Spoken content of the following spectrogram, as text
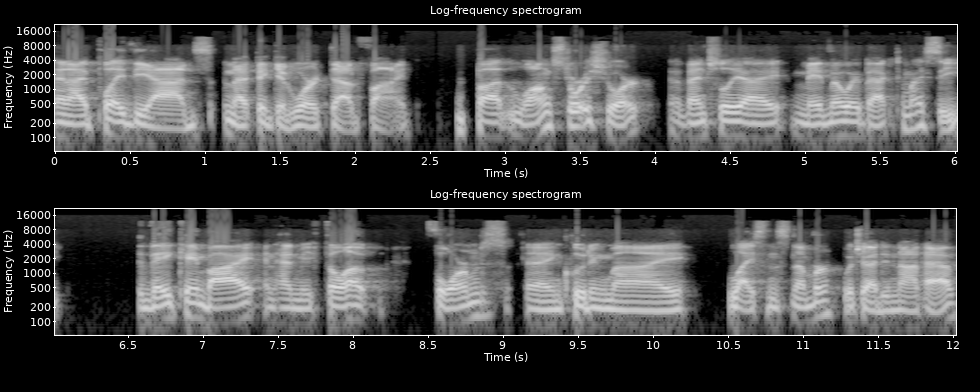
And I played the odds, and I think it worked out fine. But long story short, eventually I made my way back to my seat. They came by and had me fill out forms, uh, including my license number, which I did not have.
